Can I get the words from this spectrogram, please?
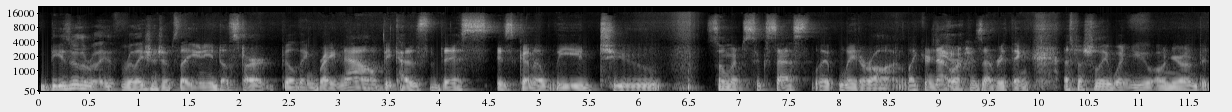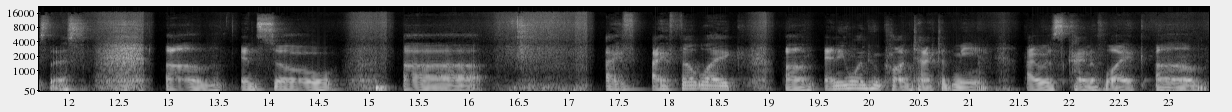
these are the relationships that you need to start building right now because this is going to lead to so much success later on. Like your network yeah. is everything, especially when you own your own business. Um, and so, uh, I, I felt like um, anyone who contacted me, I was kind of like, um,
